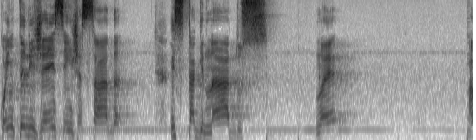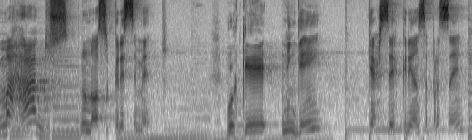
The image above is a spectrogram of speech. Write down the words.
com a inteligência engessada, estagnados, não é? Amarrados no nosso crescimento, porque ninguém quer ser criança para sempre.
